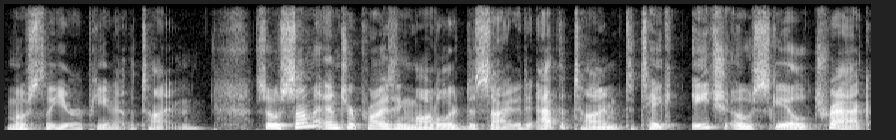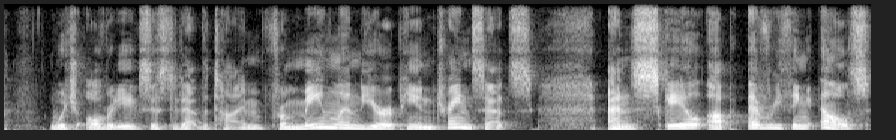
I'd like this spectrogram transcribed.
mostly European at the time. So some enterprising modeler decided at the time to take HO scale track, which already existed at the time, from mainland European train sets, and scale up everything else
